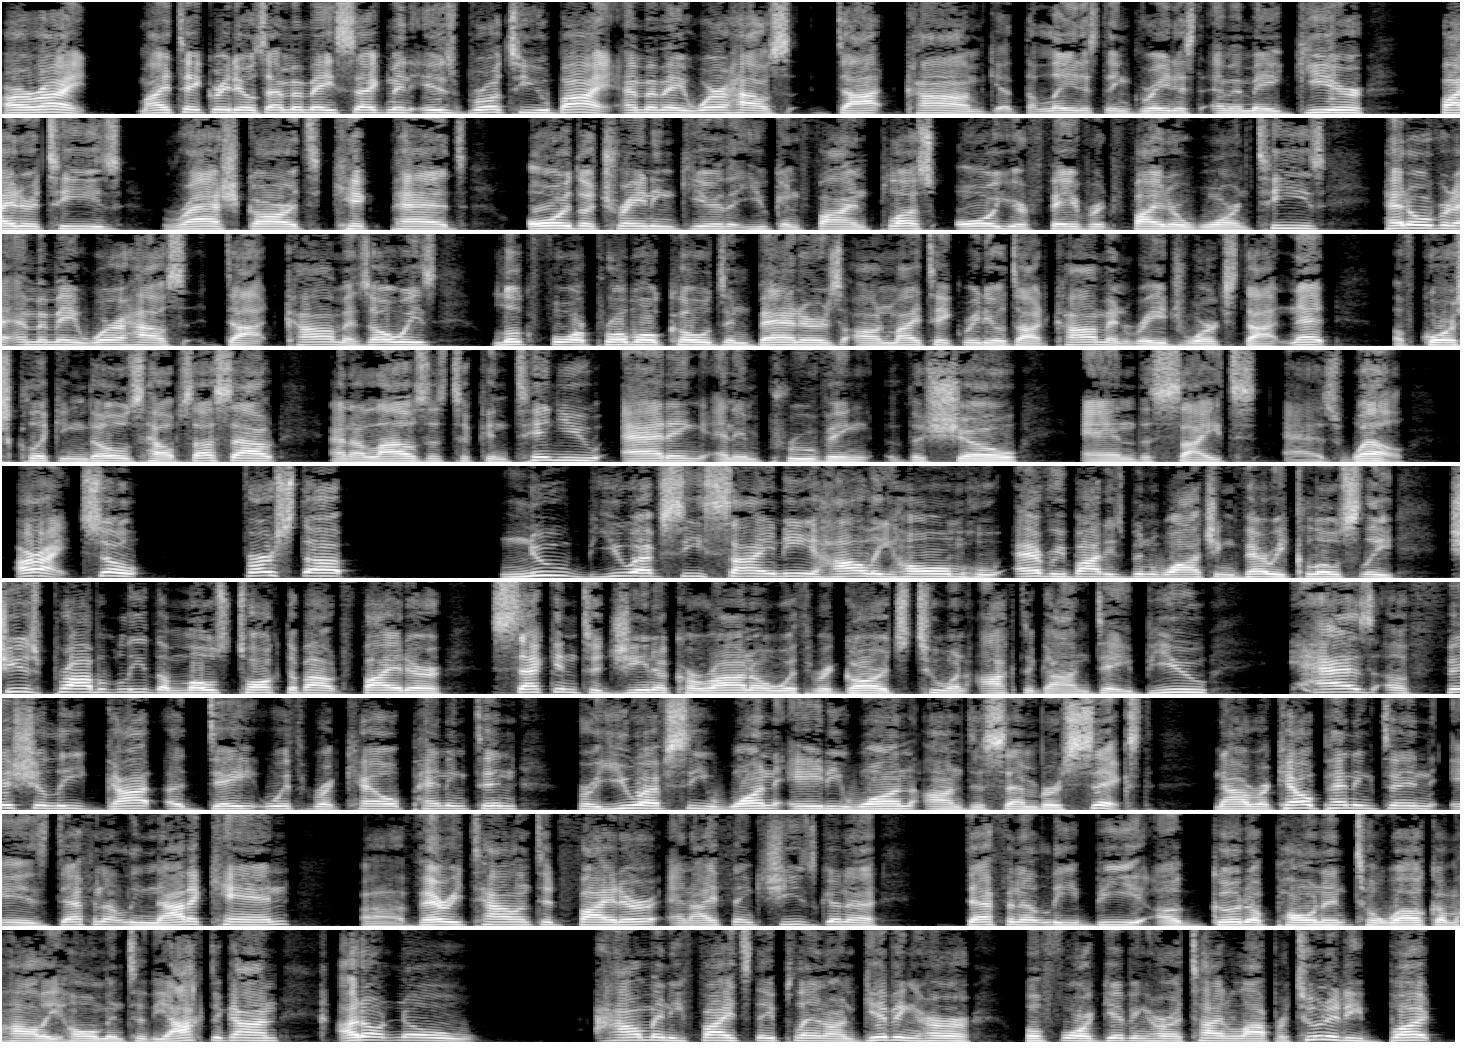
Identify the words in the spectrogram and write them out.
All right. My Take Radio's MMA segment is brought to you by MMAWarehouse.com. Get the latest and greatest MMA gear, fighter tees, rash guards, kick pads, or the training gear that you can find, plus all your favorite fighter warranties. Head over to MMAWarehouse.com. As always, look for promo codes and banners on MyTakeRadio.com and RageWorks.net. Of course, clicking those helps us out and allows us to continue adding and improving the show and the sites as well. All right, so first up, new UFC signee Holly Holm, who everybody's been watching very closely. She is probably the most talked about fighter, second to Gina Carano with regards to an octagon debut. Has officially got a date with Raquel Pennington for UFC 181 on December 6th. Now, Raquel Pennington is definitely not a can, very talented fighter, and I think she's going to definitely be a good opponent to welcome Holly Holm into the octagon. I don't know how many fights they plan on giving her before giving her a title opportunity, but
